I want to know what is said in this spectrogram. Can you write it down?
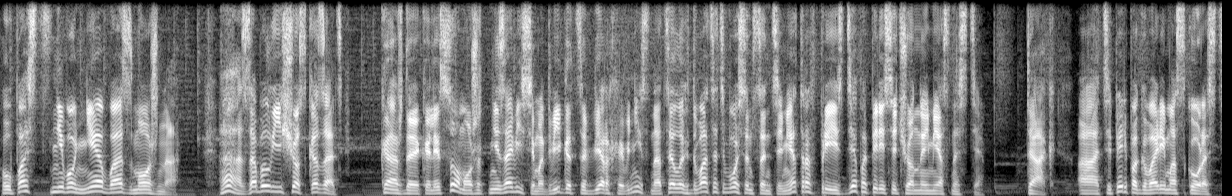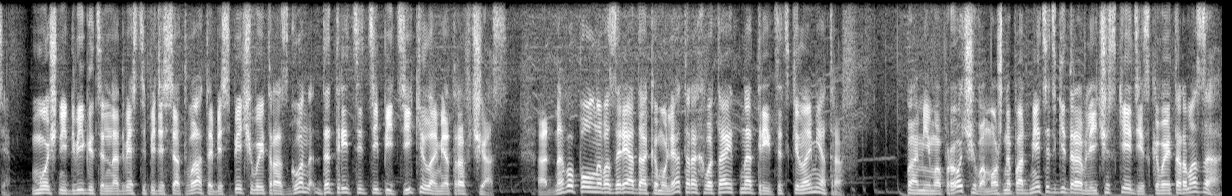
упасть с него невозможно. А, забыл еще сказать, Каждое колесо может независимо двигаться вверх и вниз на целых 28 сантиметров при езде по пересеченной местности. Так, а теперь поговорим о скорости. Мощный двигатель на 250 Вт обеспечивает разгон до 35 км в час. Одного полного заряда аккумулятора хватает на 30 км. Помимо прочего, можно подметить гидравлические дисковые тормоза,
